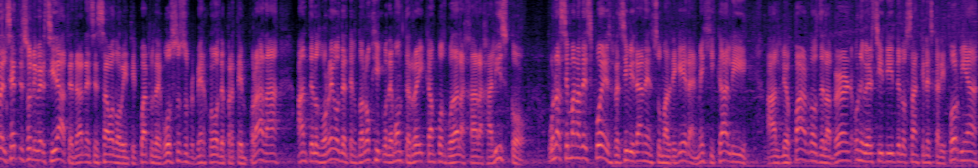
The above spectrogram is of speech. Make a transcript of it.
del Cetis Universidad tendrán este sábado 24 de agosto su primer juego de pretemporada ante los Borregos del Tecnológico de Monterrey, Campos Guadalajara, Jalisco. Una semana después recibirán en su madriguera en Mexicali a Leopardos de la Byrne University de Los Ángeles, California,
